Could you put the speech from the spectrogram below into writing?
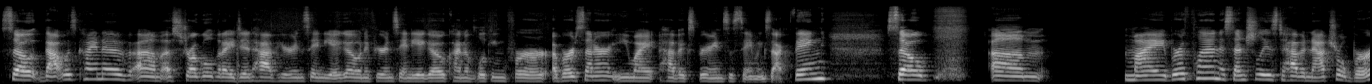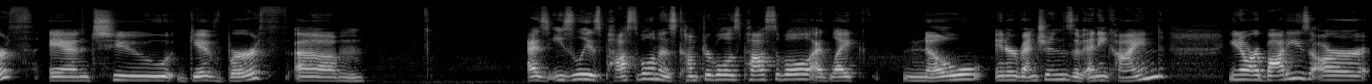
So that was kind of um, a struggle that I did have here in San Diego. And if you're in San Diego kind of looking for a birth center, you might have experienced the same exact thing. So, um, my birth plan essentially is to have a natural birth and to give birth um, as easily as possible and as comfortable as possible. I'd like no interventions of any kind. You know, our bodies are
